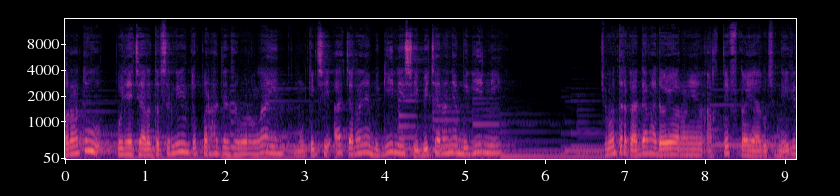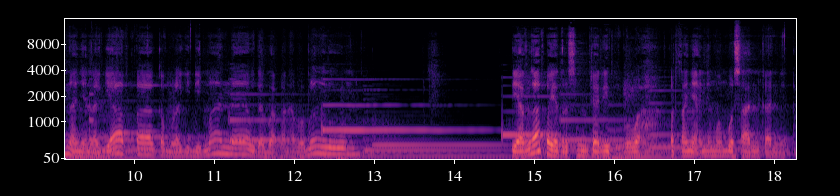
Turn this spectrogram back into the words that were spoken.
Orang tuh punya cara tersendiri untuk perhatian sama orang lain. Mungkin si A caranya begini si B caranya begini cuma terkadang ada orang yang aktif kayak aku sendiri nanya lagi apa kamu lagi di mana udah makan apa belum dianggap ya terus menjadi wah pertanyaan yang membosankan gitu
